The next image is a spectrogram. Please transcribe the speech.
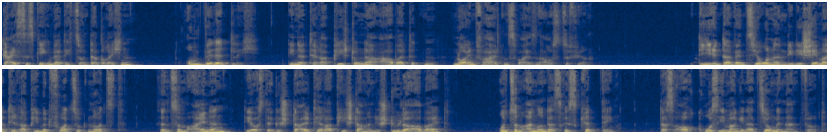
geistesgegenwärtig zu unterbrechen, um willentlich die in der Therapiestunde erarbeiteten neuen Verhaltensweisen auszuführen. Die Interventionen, die die Schematherapie mit Vorzug nutzt, sind zum einen die aus der Gestalttherapie stammende Stühlerarbeit und zum anderen das Rescripting, das auch große Imagination genannt wird.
